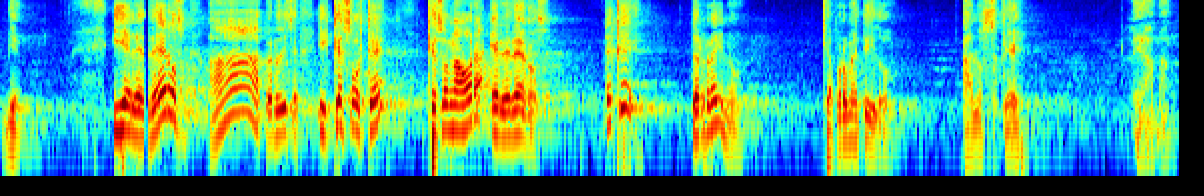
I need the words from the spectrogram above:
Bien. Y herederos. Ah, pero dice, ¿y qué son qué? ¿Qué son ahora herederos? ¿De qué? Del reino que ha prometido a los que le aman.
